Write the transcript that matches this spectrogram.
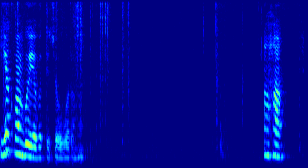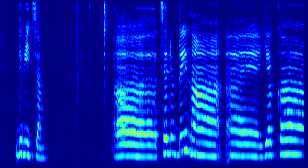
Як вам виявити цього ворога? Ага, дивіться. Е, Це людина, е, яка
